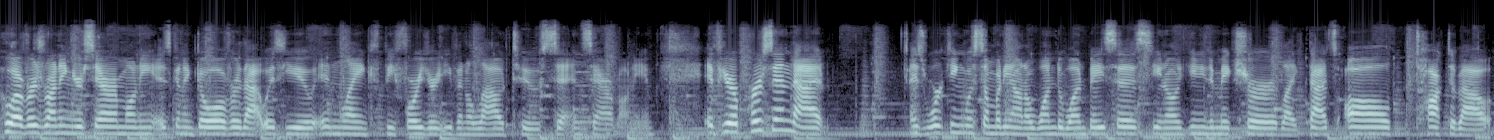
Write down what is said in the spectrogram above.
whoever's running your ceremony is going to go over that with you in length before you're even allowed to sit in ceremony. If you're a person that is working with somebody on a one-to-one basis you know you need to make sure like that's all talked about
